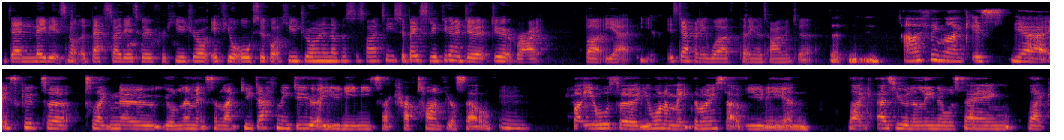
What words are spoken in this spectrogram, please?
then maybe it's not the best idea to go for a huge role if you're also got a huge role in another society. So basically, if you're going to do it, do it right. But yeah, it's definitely worth putting the time into it. definitely and i think like it's yeah it's good to to like know your limits and like you definitely do at uni need to like have time for yourself Mm. but you also you want to make the most out of uni and like as you and alina were saying like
